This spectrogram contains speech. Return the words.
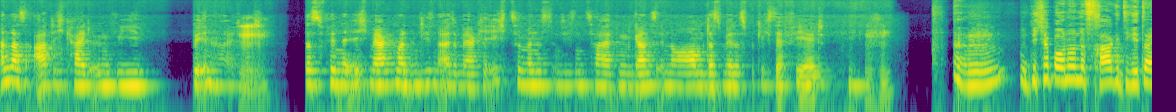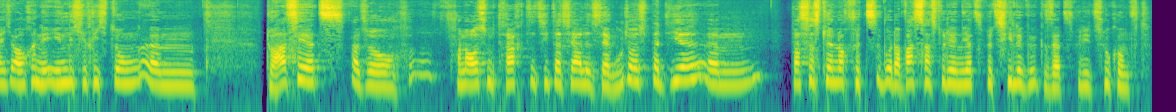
Andersartigkeit irgendwie beinhaltet. Mhm. Das finde ich, merkt man in diesen, also merke ich zumindest in diesen Zeiten ganz enorm, dass mir das wirklich sehr fehlt. Mhm. Ähm, und ich habe auch noch eine Frage, die geht eigentlich auch in eine ähnliche Richtung. Ähm, du hast jetzt, also von außen betrachtet sieht das ja alles sehr gut aus bei dir. Ähm, was hast du denn noch für oder was hast du denn jetzt für Ziele gesetzt für die Zukunft?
